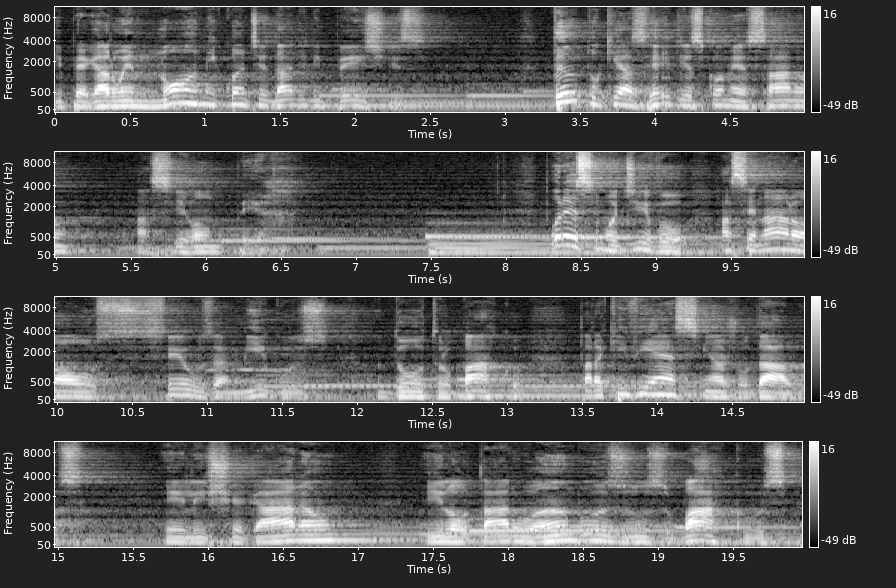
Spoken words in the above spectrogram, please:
e pegaram enorme quantidade de peixes, tanto que as redes começaram a se romper. Por esse motivo, acenaram aos seus amigos do outro barco para que viessem ajudá-los. Eles chegaram e lotaram ambos os barcos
